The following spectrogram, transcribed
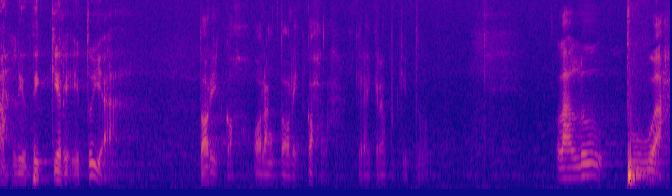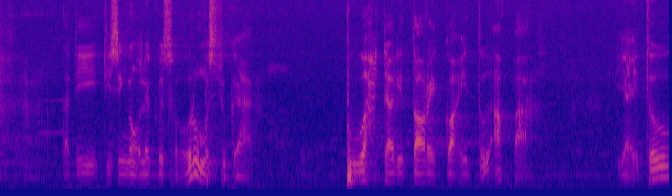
ahli zikir itu ya torikoh, orang torikoh lah, kira-kira begitu. Lalu buah, tadi disinggung oleh Gus Rumus juga, buah dari torikoh itu apa? Yaitu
